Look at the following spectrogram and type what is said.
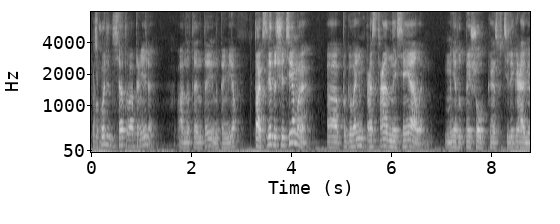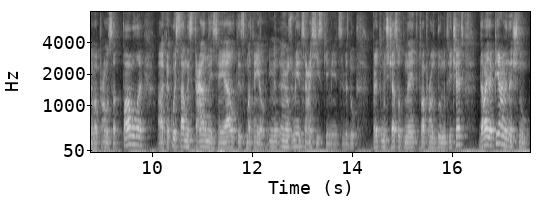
Посмотрим. Выходит 10 апреля, а на ТНТ и например. Так, следующая тема. Э, поговорим про странные сериалы. Мне тут пришел как раз в Телеграме вопрос от Павла, а какой самый странный сериал ты смотрел? Именно, разумеется, российский имеется в виду. Поэтому сейчас вот на этот вопрос будем отвечать. Давай я первый начну.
